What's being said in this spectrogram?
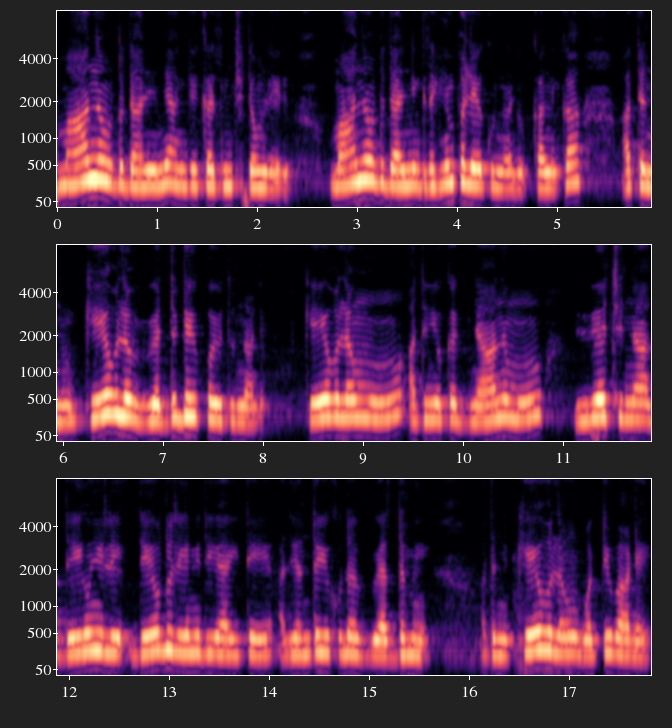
మానవుడు దానిని అంగీకరించడం లేదు. మానవుడు దాన్ని గ్రహింపలేకున్నాడు. కనుక అతను కేవలం వ్యర్థుడైపోతున్నాడు. కేవలము అతని యొక్క జ్ఞానము వివేచన దేవుని లే దేవుడు లేనిది అయితే అది అంతయు కూడా వ్యర్థమే. అతను కేవలం వట్టివాడే.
